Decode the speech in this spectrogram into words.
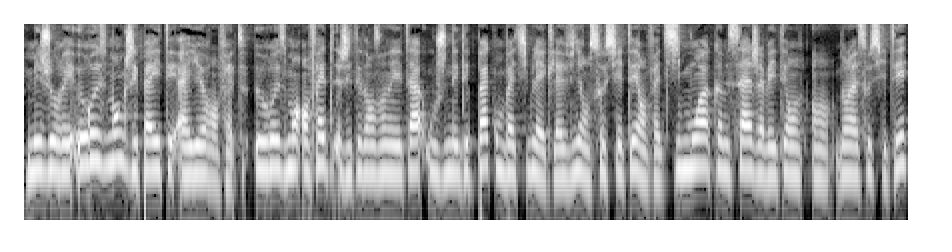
Mais j'aurais heureusement que j'ai pas été ailleurs en fait. Heureusement, en fait, j'étais dans un état où je n'étais pas compatible avec la vie en société. En fait, si moi comme ça j'avais été dans la société,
